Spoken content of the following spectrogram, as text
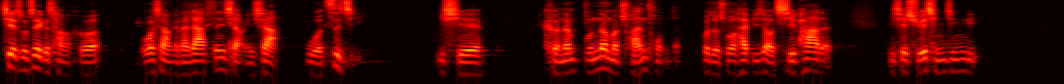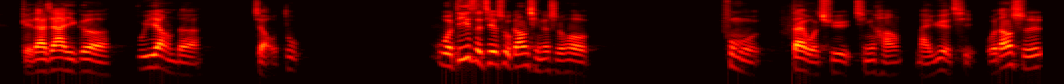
借助这个场合，我想跟大家分享一下我自己一些可能不那么传统的，或者说还比较奇葩的一些学琴经历，给大家一个不一样的角度。我第一次接触钢琴的时候，父母。带我去琴行买乐器，我当时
